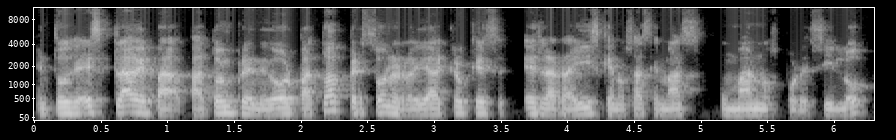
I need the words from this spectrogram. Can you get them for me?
Entonces es clave para, todo emprendedor, para toda persona en realidad. Creo que es, la raíz que nos hace más humanos, por decirlo.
